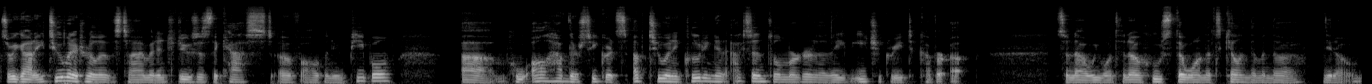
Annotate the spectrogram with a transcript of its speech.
so we got a two minute trailer this time. It introduces the cast of all the new people. Um, who all have their secrets up to and including an accidental murder that they've each agreed to cover up. So now we want to know who's the one that's killing them in the you know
